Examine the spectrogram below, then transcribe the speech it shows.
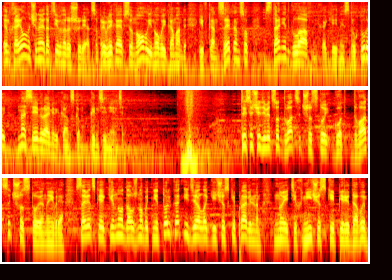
НХЛ начинает активно расширяться, привлекая все новые и новые команды, и в конце концов станет главной хоккейной структурой на североамериканском континенте. 1926 год, 26 ноября. Советское кино должно быть не только идеологически правильным, но и технически передовым.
